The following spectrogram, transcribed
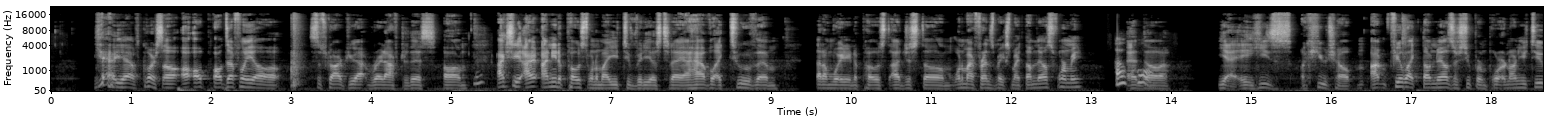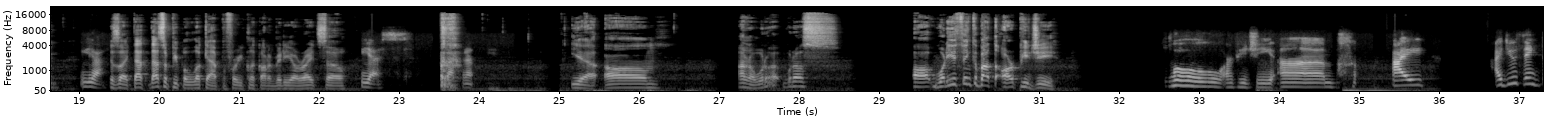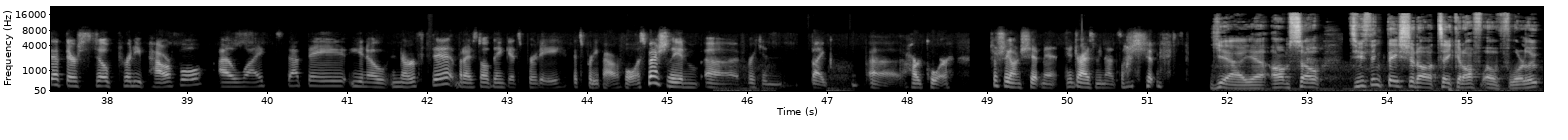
Yeah, yeah, of course. Uh, I'll I'll- I'll definitely uh subscribe to you at- right after this. Um, actually, I I need to post one of my YouTube videos today. I have like two of them that I'm waiting to post. I just um one of my friends makes my thumbnails for me, Oh, and cool. uh yeah, he's a huge help. I feel like thumbnails are super important on YouTube yeah. because like that that's what people look at before you click on a video, right? So Yes. Definitely. yeah, um, I don't know what what else. Uh, what do you think about the RPG? Whoa, RPG. Um, I I do think that they're still pretty powerful. I liked that they, you know, nerfed it, but I still think it's pretty it's pretty powerful, especially in uh freaking like uh hardcore, especially on shipment. It drives me nuts on shipment. Yeah, yeah. Um, so do you think they should uh take it off of floor loop?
